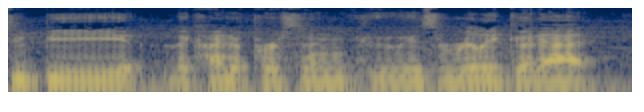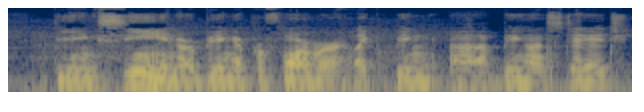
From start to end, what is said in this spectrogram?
to be the kind of person who is really good at being seen or being a performer, like being uh, being on stage.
